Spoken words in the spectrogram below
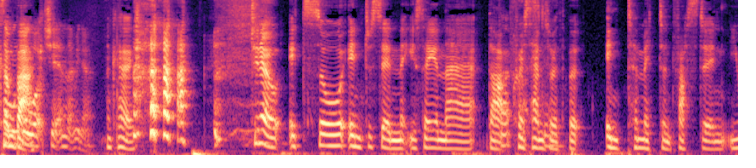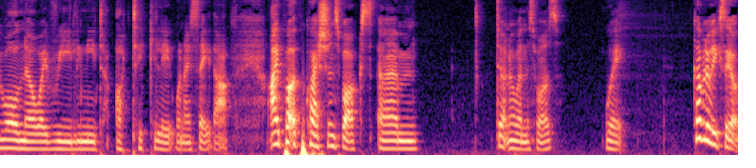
Come Someone back. go watch it and let me know. Okay. Do you know, it's so interesting that you're saying there that About Chris fasting. Hemsworth, but intermittent fasting. You all know I really need to articulate when I say that. I put up a questions box. Um, don't know when this was. Wait. A couple of weeks ago,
